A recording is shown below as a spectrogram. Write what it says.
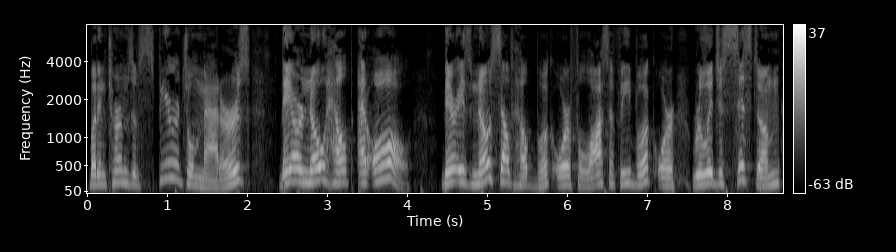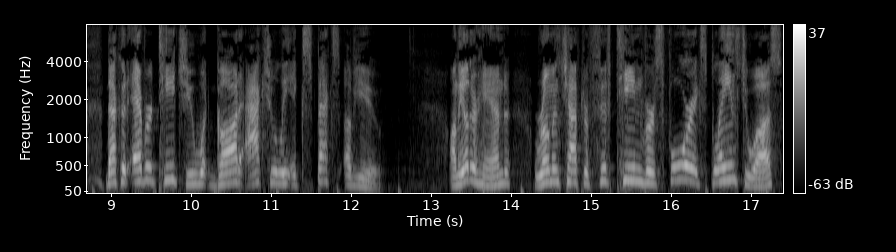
but in terms of spiritual matters, they are no help at all. There is no self help book or philosophy book or religious system that could ever teach you what God actually expects of you. On the other hand, Romans chapter 15 verse 4 explains to us,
